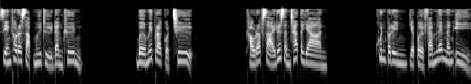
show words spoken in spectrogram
เสียงโทรศัพท์มือถือดังขึ้น เบอร์ไม่ปรากฏชื่อ เขารับสายด้วยสัญชาตญาณ คุณปรินอย่าเปิดแฟ้มเล่มนั้นอีก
